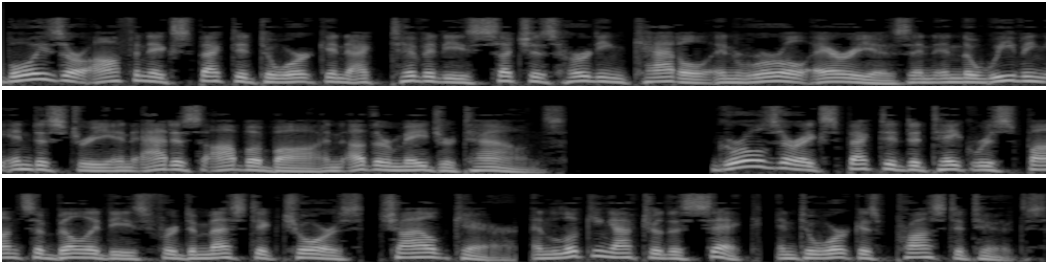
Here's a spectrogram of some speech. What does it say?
Boys are often expected to work in activities such as herding cattle in rural areas and in the weaving industry in Addis Ababa and other major towns. Girls are expected to take responsibilities for domestic chores, childcare, and looking after the sick, and to work as prostitutes.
